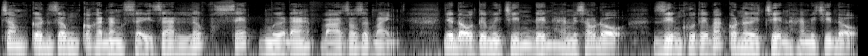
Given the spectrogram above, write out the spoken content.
Trong cơn rông có khả năng xảy ra lốc, xét, mưa đá và gió giật mạnh. Nhiệt độ từ 19 đến 26 độ, riêng khu Tây Bắc có nơi trên 29 độ.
